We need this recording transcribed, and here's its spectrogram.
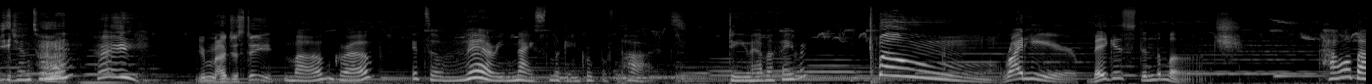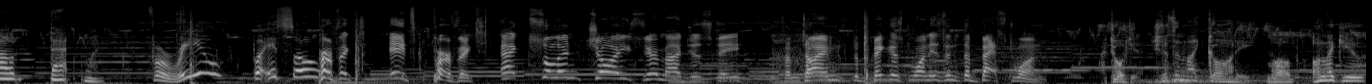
Gentlemen, Hey, Your Majesty. Mub, Grub, it's a very nice looking group of pods. Do you have a favorite? Boom! Right here, biggest in the bunch. How about that one? For real? But it's so. Perfect! It's perfect! Excellent choice, Your Majesty. Sometimes the biggest one isn't the best one. I told you, she doesn't like gaudy, Mub. Unlike you,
